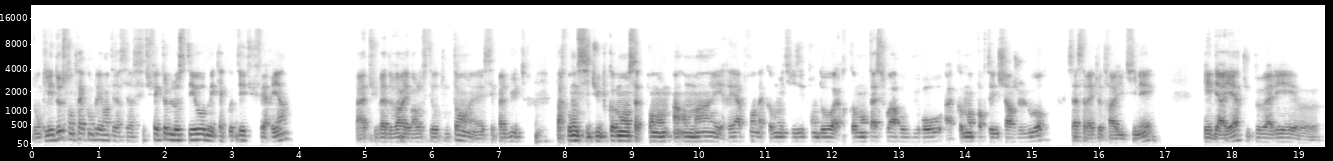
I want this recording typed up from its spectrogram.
Donc les deux sont très complémentaires. C'est-à-dire si tu fais que de l'ostéo, mais qu'à côté tu fais rien, bah, tu vas devoir aller voir l'ostéo tout le temps et c'est pas le but. Par contre, si tu commences à te prendre en, main et réapprendre à comment utiliser ton dos, à comment t'asseoir au bureau, à comment porter une charge lourde, ça, ça va être le travail du kiné. Et derrière, tu peux aller euh,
